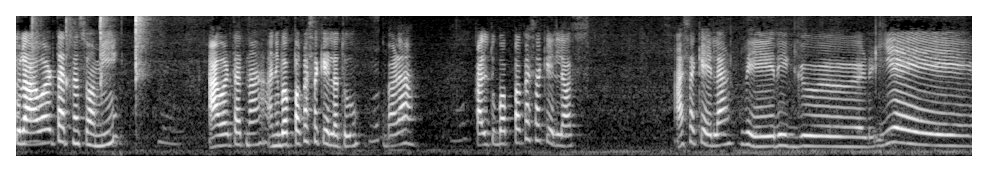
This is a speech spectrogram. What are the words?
तुला आवडतात ना स्वामी? आवडतात ना? आणि बाप्पा कसा केला तू? बाळा काल तू बाप्पा कसा केलास? असा केला? व्हेरी गुड ये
